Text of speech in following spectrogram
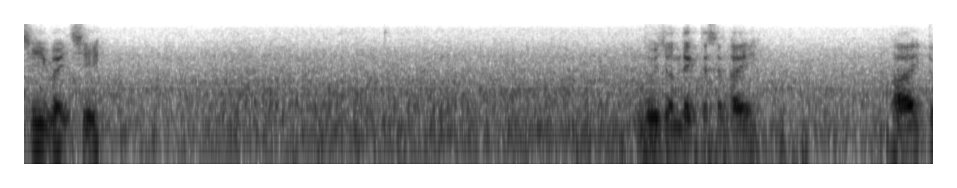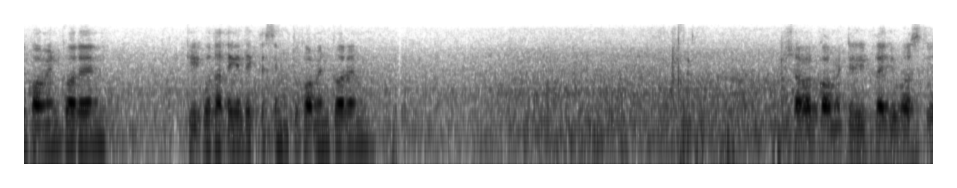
ছি ভাই, ছি। দুইজন দেখতেছে ভাই। ভাই, একটু কমেন্ট করেন। কে কোথা থেকে দেখতেছেন একটু কমেন্ট করেন। সবার কমেন্টে রিপ্লাই দিব আজকে।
